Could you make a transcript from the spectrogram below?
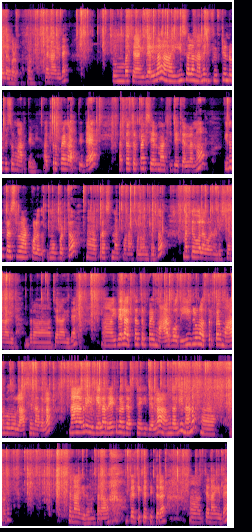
ಓಲೆಗಳು. ನೋಡಿ, ಚೆನ್ನಾಗಿದೆ. ತುಂಬ ಚೆನ್ನಾಗಿದೆ ಇದೆಲ್ಲ ಈ ಸಲ ನಾನು ಫಿಫ್ಟೀನ್ ರುಪೀಸಿಗೆ ಮಾರ್ತೀನಿ ಹತ್ತು ರೂಪಾಯಿಗೆ ಹಾಕ್ತಿದ್ದೆ. ಹತ್ತು ರೂಪಾಯಿಗೆ ಸೇಲ್ ಮಾಡ್ತಿದ್ದೆ ಇದೆಲ್ಲನೂ. ಇದು ಪ್ರೆಸ್ ಮಾಡ್ಕೊಳ್ಳೋದು. ಮುಗ್ಬಿಟ್ಟು ಪ್ರೆಸ್ ಮಾಡ್ಕೊಂಡು ಹಾಕೊಳ್ಳುವಂಥದ್ದು. ಮತ್ತು ಓಲೆಗಳು ನೋಡಿ, ಚೆನ್ನಾಗಿದೆ. ಒಂಥರ ಚೆನ್ನಾಗಿದೆ. ಇದೆಲ್ಲ ಹತ್ತು ಹತ್ತು ರೂಪಾಯಿಗೆ ಮಾರ್ಬೋದು. ಈಗಲೂ ಹತ್ತು ರೂಪಾಯಿಗೆ ಮಾರ್ಬೋದು. ಲಾಸ್ ಏನಾಗಲ್ಲ. ನಾನಾದರೆ ಈಗೆಲ್ಲ ರೇಟ್ಗಳು ಜಾಸ್ತಿ ಆಗಿದೆಯಲ್ಲ, ಹಂಗಾಗಿ ನಾನು ನೋಡಿ, ಚೆನ್ನಾಗಿದೆ. ಒಂಥರ ಗಡ್ಡಿ ಗಡ್ಡಿ ಥರ ಚೆನ್ನಾಗಿದೆ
